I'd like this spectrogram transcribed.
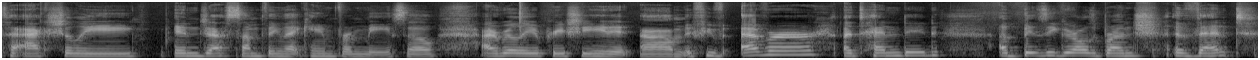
to actually ingest something that came from me. So I really appreciate it. Um, if you've ever attended a Busy Girls Brunch event,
